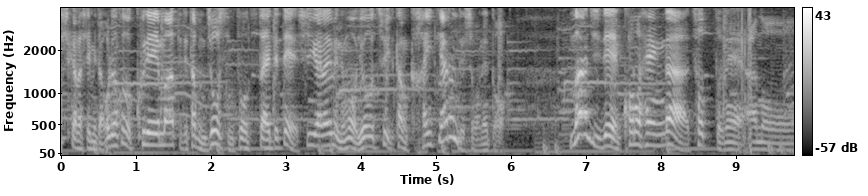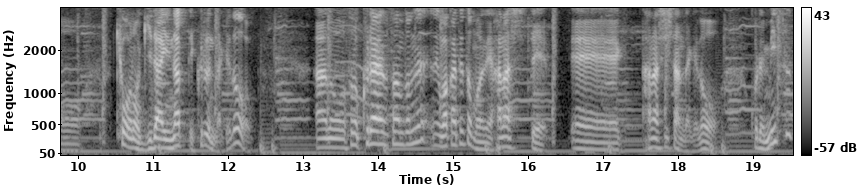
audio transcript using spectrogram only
橋からしてみたら俺のことをクレーマーってて多分上司にそう伝えてて CRM にも要注意って多分書いてあるんでしょうねと。マジでこの辺がちょっとねあのー、今日の議題になってくるんだけどあのー、そのクライアントさんとね若手ともね話して、えー、話したんだけどこれミスっ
